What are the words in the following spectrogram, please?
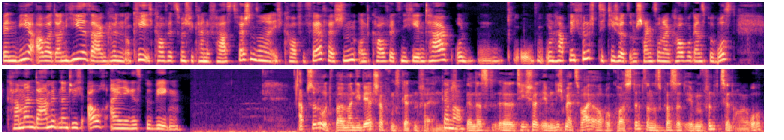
wenn wir aber dann hier sagen können, okay, ich kaufe jetzt zum Beispiel keine Fast Fashion, sondern ich kaufe Fair Fashion und kaufe jetzt nicht jeden Tag und, und habe nicht 50 T-Shirts im Schrank, sondern kaufe ganz bewusst, kann man damit natürlich auch einiges bewegen. Absolut, weil man die Wertschöpfungsketten verändert. Genau. Wenn das äh, T-Shirt eben nicht mehr zwei Euro kostet, sondern es kostet eben 15 Euro.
